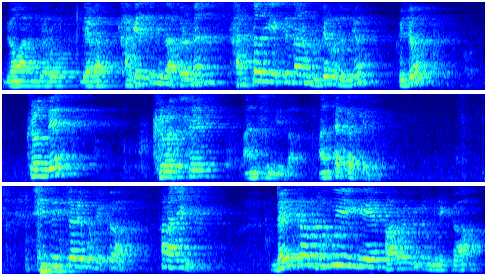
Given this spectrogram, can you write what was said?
명하는 대로 내가 가겠습니다. 그러면 간단하게 끝나는 문제거든요. 그죠? 그런데 그렇지 않습니다. 안타깝게도. 11절에 보니까 하나님 내가 누구에게 바로 이릅니까?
